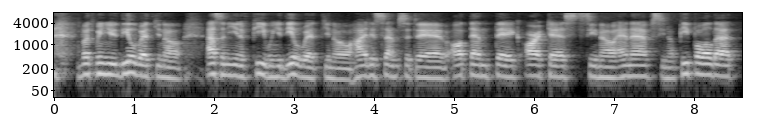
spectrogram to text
but when you deal with, you know, as an ENFP, when you deal with, you know, highly sensitive, authentic artists, you know, NFs, you know, people that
